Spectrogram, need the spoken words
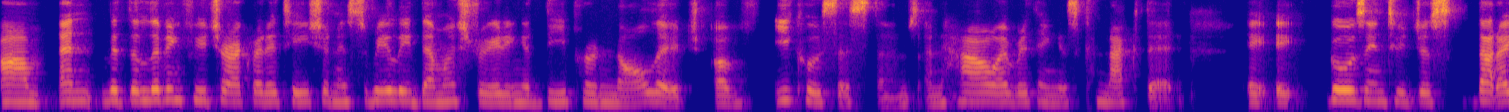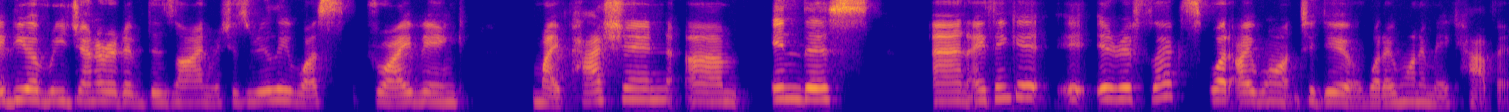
um, and with the Living Future accreditation, it's really demonstrating a deeper knowledge of ecosystems and how everything is connected. It, it goes into just that idea of regenerative design, which is really what's driving my passion um, in this. And I think it, it, it reflects what I want to do, what I want to make happen.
